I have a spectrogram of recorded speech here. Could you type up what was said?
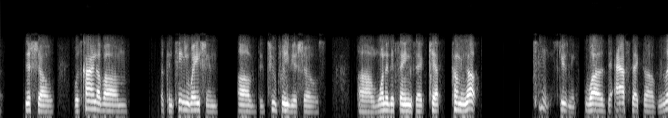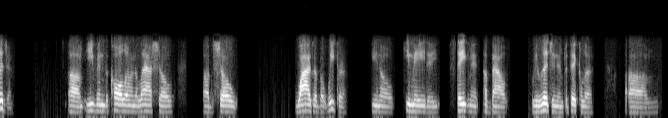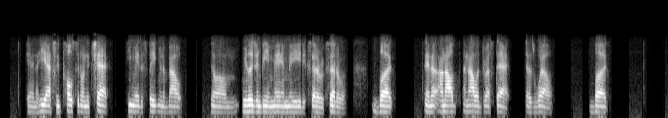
this show was kind of um, a continuation of the two previous shows. Uh, one of the things that kept coming up, excuse me, was the aspect of religion. Um, even the caller on the last show, uh, the show Wiser but Weaker, you know, he made a statement about religion in particular. Um, and he actually posted on the chat he made a statement about um, religion being man-made, et cetera, et cetera. But and and I'll and I'll address that as well. But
